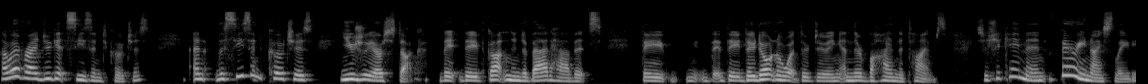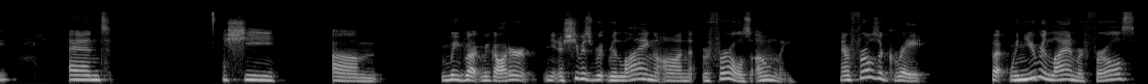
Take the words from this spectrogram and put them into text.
However, I do get seasoned coaches, and the seasoned coaches usually are stuck. They they've gotten into bad habits. They they they don't know what they're doing, and they're behind the times. So she came in, very nice lady, and she um we got we got her. You know, she was re- relying on referrals only. Now referrals are great, but when you rely on referrals,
